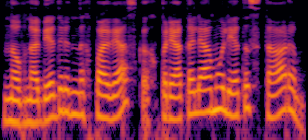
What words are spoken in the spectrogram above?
но в набедренных повязках прятали амулеты старым.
